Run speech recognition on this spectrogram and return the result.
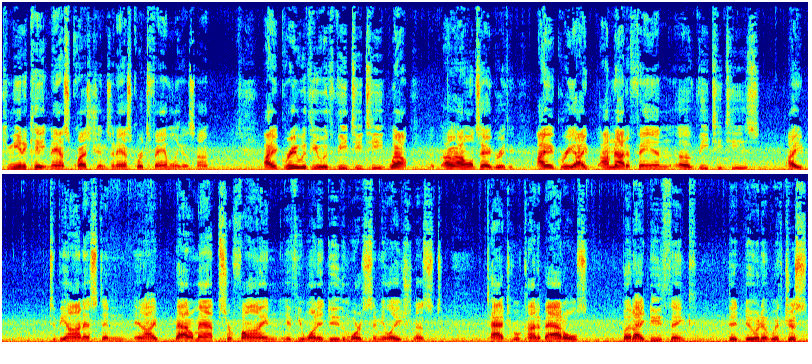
communicate and ask questions and ask where its family is, huh? I agree with you with VTT. Well, I, I won't say I agree with you. I agree. I, I'm not a fan of VTTs. I, to be honest, and, and I battle maps are fine if you want to do the more simulationist, tactical kind of battles. But I do think that doing it with just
